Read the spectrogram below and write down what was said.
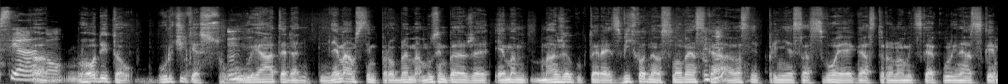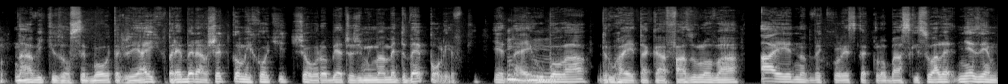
asi áno. Hody to určite sú, uh-huh. ja teda nemám s tým problém a musím povedať, že ja mám manželku, ktorá je z východného Slovenska uh-huh. a vlastne priniesla svoje gastro gastronomické a kulinárske návyky so sebou, takže ja ich preberám, všetko mi chotí, čo robia, čiže my máme dve polievky. Jedna mm-hmm. je mhm. hubová, druhá je taká fazulová a jedno, dve kolieska klobásky sú, ale nezjem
